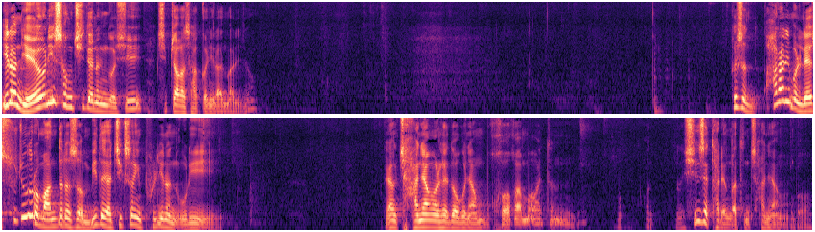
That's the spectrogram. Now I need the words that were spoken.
이런 예언이 성취되는 것이 십자가 사건이란 말이죠. 그래서 하나님을 내 수준으로 만들어서 믿어야 직성이 풀리는 우리 그냥 찬양을 해도 그냥 허가 뭐 하여튼 신세 타령 같은 찬양 뭐.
